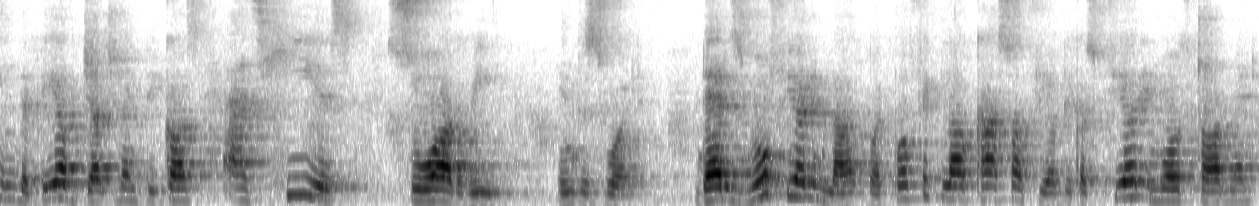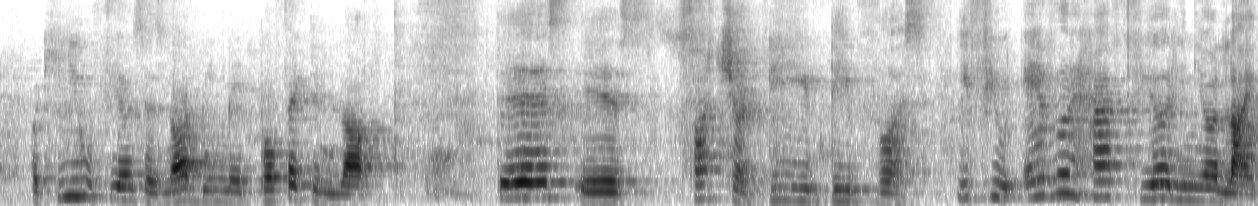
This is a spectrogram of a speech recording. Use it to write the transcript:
in the day of judgment, because as he is, so are we in this world. There is no fear in love, but perfect love casts out fear, because fear involves torment, but he who fears has not been made perfect in love. This is such a deep, deep verse if you ever have fear in your life,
